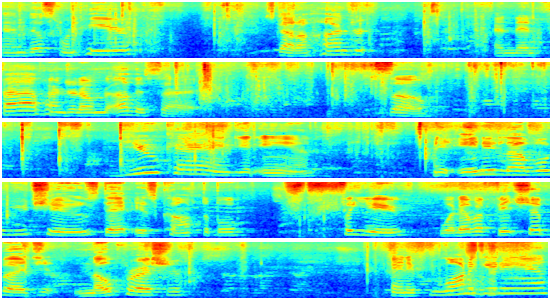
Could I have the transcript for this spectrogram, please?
And this one here, it's got a 100 and then 500 on the other side. So, you can get in at any level you choose that is comfortable for you, whatever fits your budget, no pressure. And if you want to get in,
